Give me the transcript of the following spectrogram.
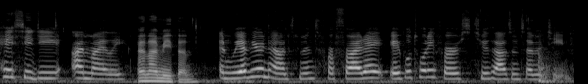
Hey CG, I'm Miley, And I'm Ethan. and we have your announcements for Friday, April 21st, 2017.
